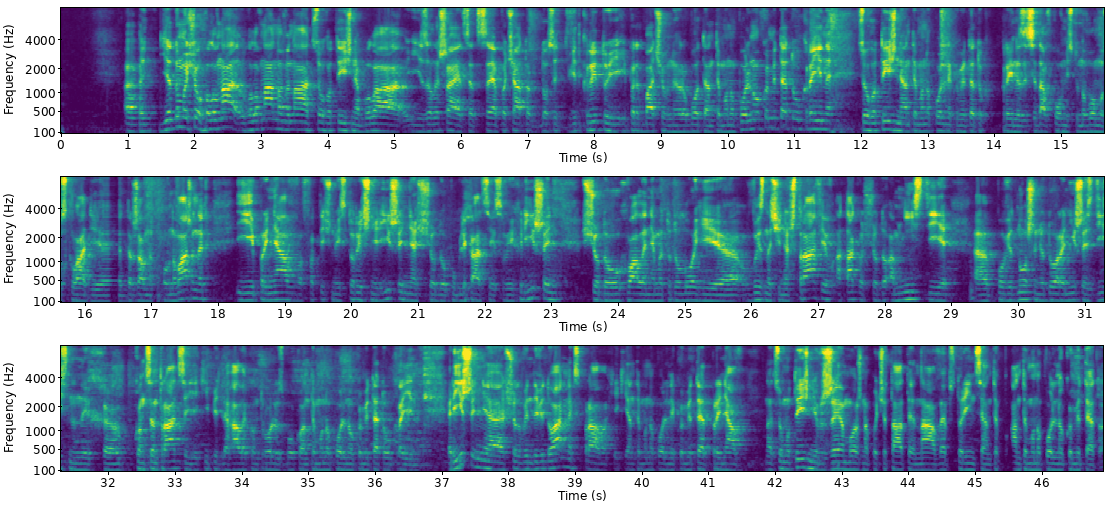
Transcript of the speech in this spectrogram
Е, Я думаю, що головна головна новина цього тижня була і залишається це початок досить відкритої і передбачуваної роботи антимонопольного комітету України. Цього тижня антимонопольний комітет України засідав повністю новому складі державних уповноважених і прийняв фактично історичні рішення щодо публікації своїх рішень, щодо ухвалення методології визначення штрафів, а також щодо амністії е, по відношенню до раніше здійснених е, концентрацій, які підлягали контролю з боку антимонопольного комітету України. Рішення щодо в індивідуальних справах, які антимонопольний комітет прийняв. На цьому тижні вже можна почитати на веб-сторінці анти, антимонопольного комітету.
